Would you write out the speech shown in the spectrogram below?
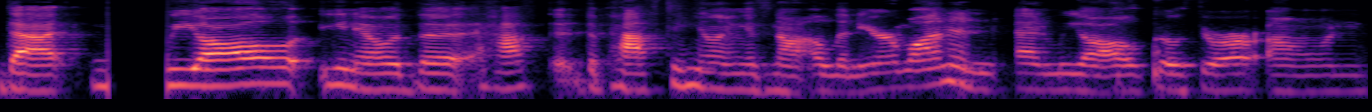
that we all, you know, the half, the path to healing is not a linear one. And, and we all go through our own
